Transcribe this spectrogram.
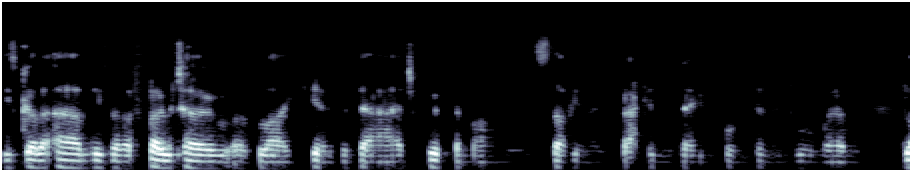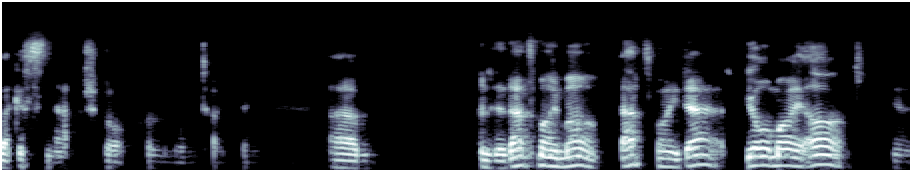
He's got a, um, he's got a photo of like you know the dad with the mum and stuff, you know, back in the day before he turned into a werewolf, like a snapshot Polaroid type thing. Um, and said, "That's my mom. That's my dad. You're my aunt." You know,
